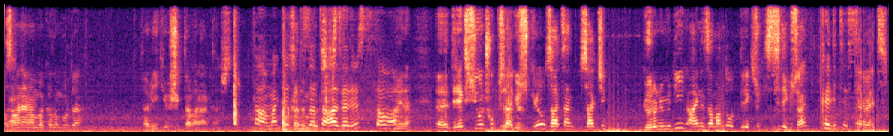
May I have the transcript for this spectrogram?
O zaman hemen bakalım burada. Tabii ki ışık da var arkadaşlar. Tamam makyajımızı da tazeleriz. Tamam. Aynen. Ee, direksiyon çok güzel gözüküyor. Zaten sadece görünümü değil aynı zamanda o direksiyon hissi de güzel. Kalitesi. Evet.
